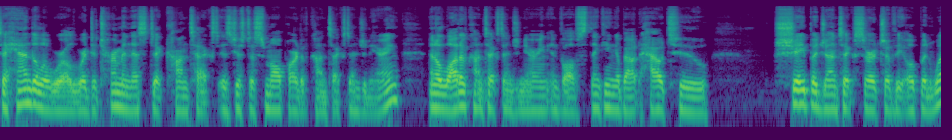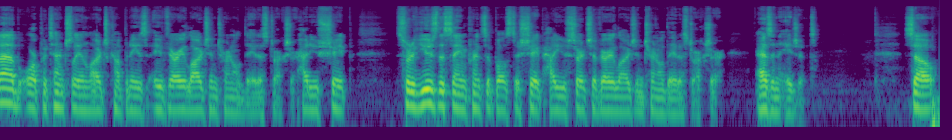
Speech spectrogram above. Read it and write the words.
to handle a world where deterministic context is just a small part of context engineering. And a lot of context engineering involves thinking about how to shape agentic search of the open web or potentially in large companies a very large internal data structure. How do you shape, sort of use the same principles to shape how you search a very large internal data structure as an agent? So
